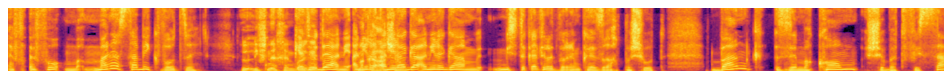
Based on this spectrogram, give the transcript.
איפה, איפה, מה נעשה בעקבות זה? לא, לפני כן, כי אתה יודע, אני, אני, אני? רגע, אני רגע מסתכלת על הדברים כאזרח פשוט. בנק זה מקום שבתפיסה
